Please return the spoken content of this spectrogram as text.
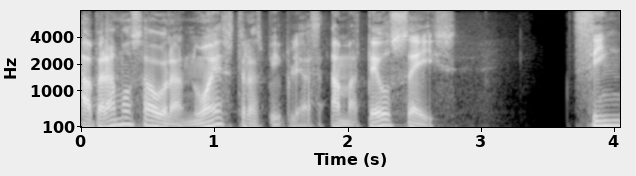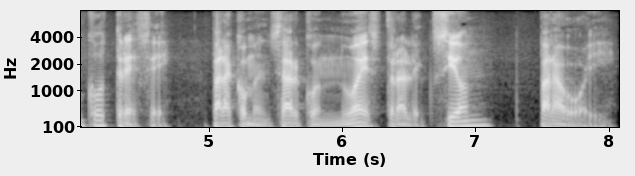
Abramos ahora nuestras Biblias a Mateo 6, 5, 13, para comenzar con nuestra lección para hoy.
